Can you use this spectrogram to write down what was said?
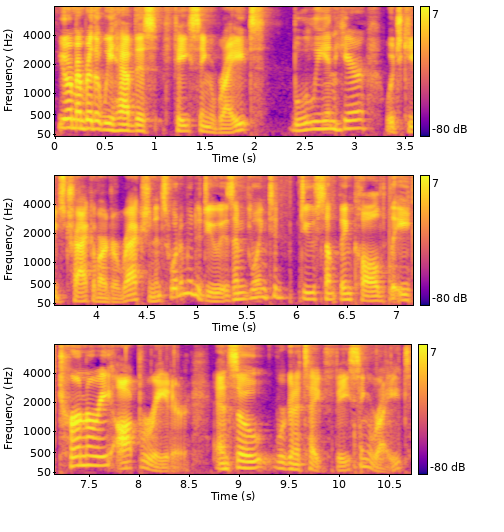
You'll remember that we have this facing right Boolean here, which keeps track of our direction. And so what I'm going to do is I'm going to do something called a ternary operator. And so we're going to type facing right,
